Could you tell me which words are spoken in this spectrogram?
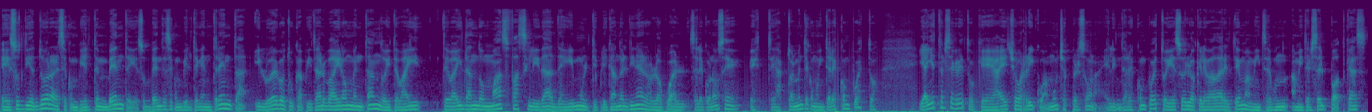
esos 10 dólares se convierten en 20 y esos 20 se convierten en 30 y luego tu capital va a ir aumentando y te va a ir, te va a ir dando más facilidad de ir multiplicando el dinero, lo cual se le conoce este, actualmente como interés compuesto y ahí está el secreto que ha hecho rico a muchas personas, el interés compuesto, y eso es lo que le va a dar el tema a mi, segundo, a mi tercer podcast,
